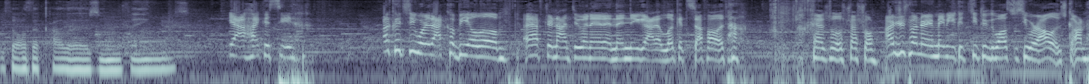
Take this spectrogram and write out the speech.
with all the colors and things. Yeah, I could see. I could see where that could be a little after not doing it, and then you gotta look at stuff all the time. Yeah, it's a little stressful. I was just wondering if maybe you could see through the walls to see where Olive's gone.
